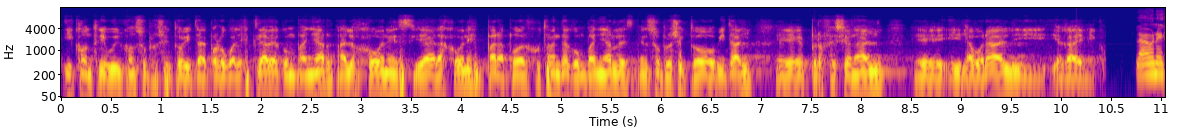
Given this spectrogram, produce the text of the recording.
y contribuir con su proyecto vital, por lo cual es clave acompañar a los jóvenes y a las jóvenes para poder justamente acompañarles en su proyecto vital, eh, profesional eh, y laboral y académico. La ONG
